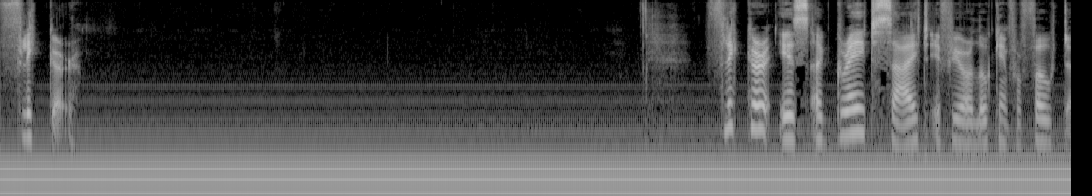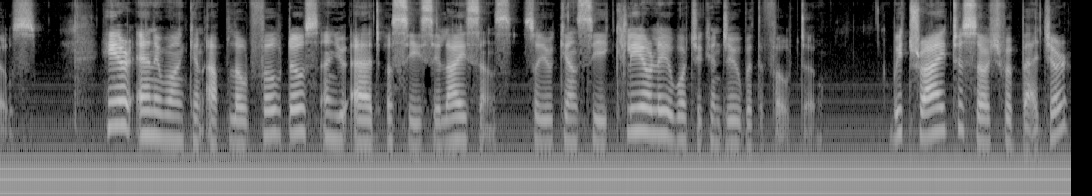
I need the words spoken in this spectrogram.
Flickr. Flickr is a great site if you are looking for photos. Here anyone can upload photos and you add a CC license, so you can see clearly what you can do with the photo. We try to search for badger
